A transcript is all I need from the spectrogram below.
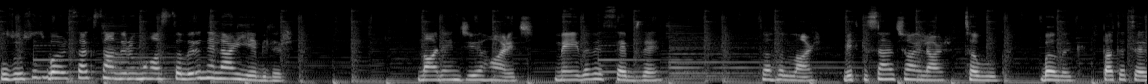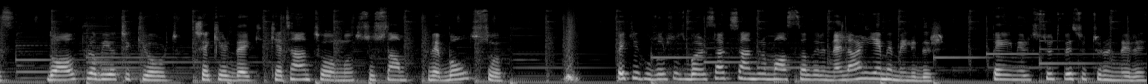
Huzursuz bağırsak sendromu hastaları neler yiyebilir? Narenciye hariç, meyve ve sebze, tahıllar, bitkisel çaylar, tavuk, balık, patates, doğal probiyotik yoğurt, çekirdek, keten tohumu, susam ve bol su. Peki huzursuz bağırsak sendromu hastaları neler yememelidir? Peynir, süt ve süt ürünleri,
